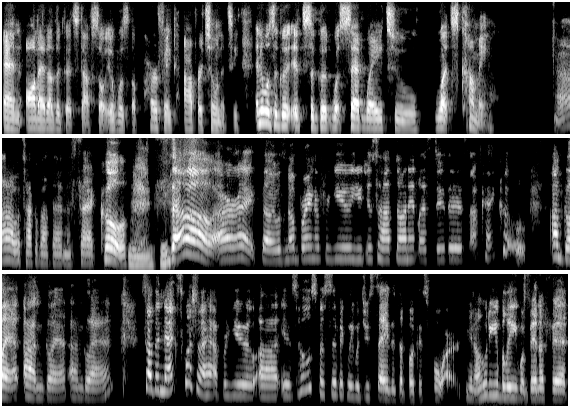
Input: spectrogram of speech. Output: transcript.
and all that other good stuff. So it was the perfect opportunity. And it was a good, it's a good, what segue to what's coming. Ah, we'll talk about that in a sec. Cool. Mhm. So, all right. So it was no brainer for you. You just hopped on it. Let's do this. Okay, cool. I'm glad. I'm glad. I'm glad. So the next question I have for you uh, is who specifically would you say that the book is for? You know, who do you believe would benefit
